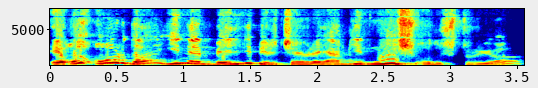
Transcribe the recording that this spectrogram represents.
E, orada yine belli bir çevre yani bir niş oluşturuyor.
